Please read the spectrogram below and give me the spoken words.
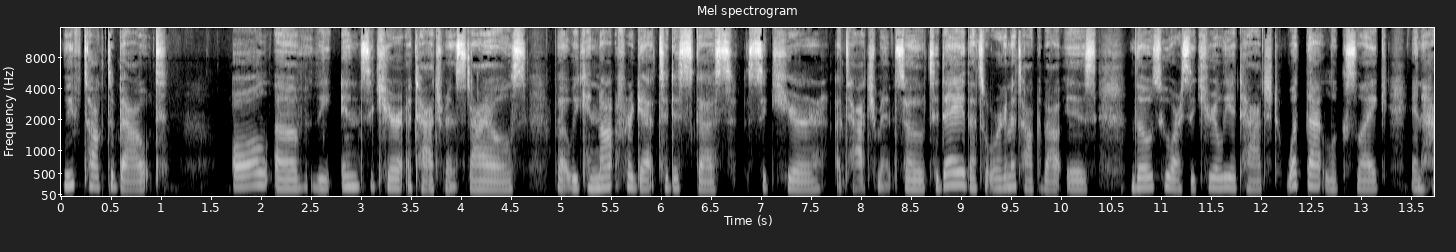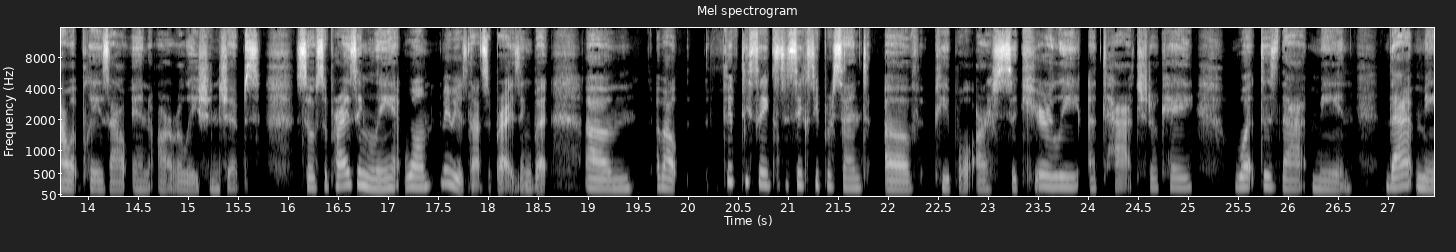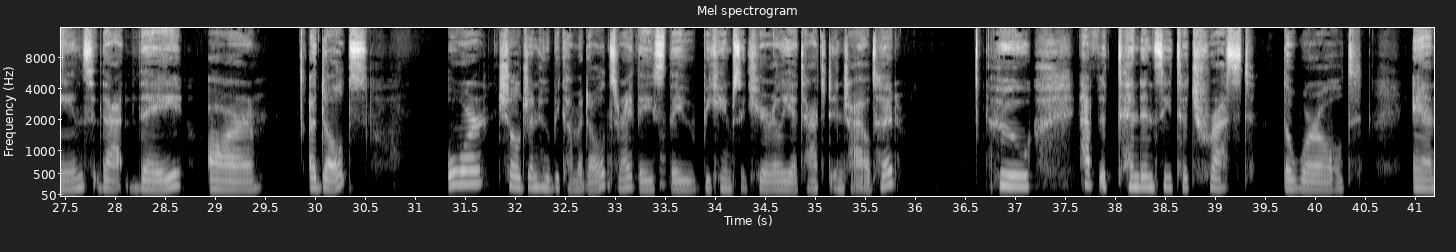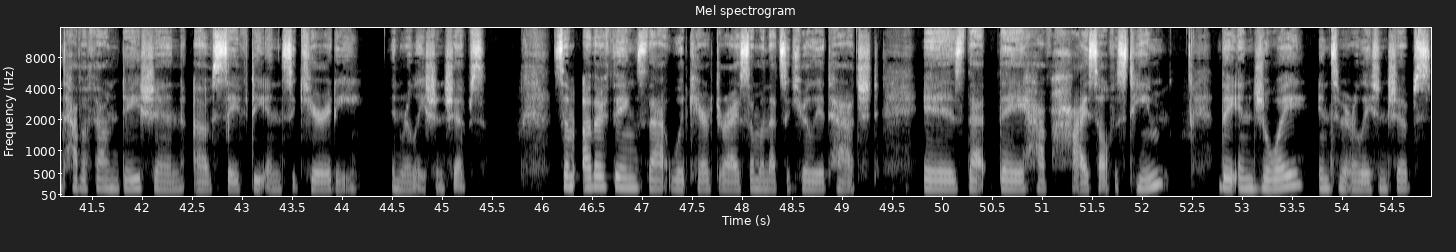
We've talked about all of the insecure attachment styles, but we cannot forget to discuss secure attachment. So today that's what we're going to talk about is those who are securely attached, what that looks like and how it plays out in our relationships. So surprisingly, well, maybe it's not surprising, but um, about 56 to 60% of people are securely attached, okay? What does that mean? That means that they are adults or children who become adults, right? They they became securely attached in childhood who have a tendency to trust the world and have a foundation of safety and security in relationships. Some other things that would characterize someone that's securely attached is that they have high self esteem, they enjoy intimate relationships,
